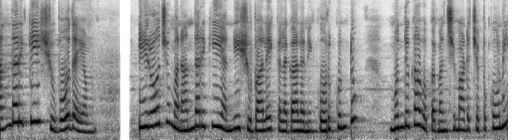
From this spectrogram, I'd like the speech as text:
అందరికీ శుభోదయం. ఈరోజు మనందరికీ అన్ని శుభాలే కలగాలని కోరుకుంటూ ముందుగా ఒక మంచి మాట చెప్పుకొని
